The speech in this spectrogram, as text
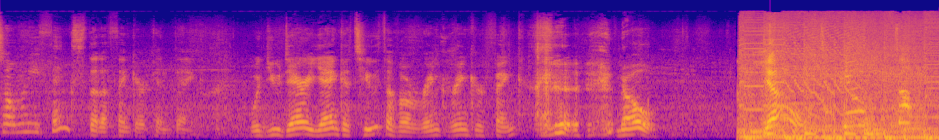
So many things that a thinker can think. Would you dare yank a tooth of a rink rinker fink? no. Yo.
